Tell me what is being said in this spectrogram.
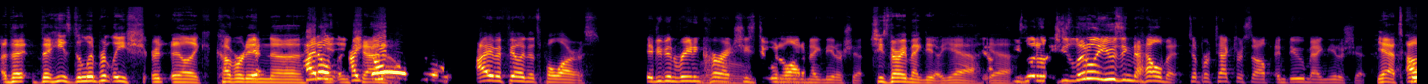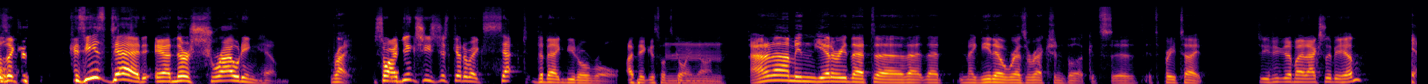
That The, the he's deliberately sh- uh, like covered in. Uh, I don't. In, in I, oh, I have a feeling that's Polaris. If you've been reading current, Oh. she's doing a lot of Magneto shit. She's very Magneto. Yeah, yeah, She's literally she's literally using the helmet to protect herself and do Magneto shit. yeah. It's Cool. I was like, because he's dead and they're shrouding him. right. So I think she's just going to accept the Magneto role. I think is what's going on. I don't know. I mean, you got to read that uh, that that Magneto Resurrection book. It's uh, it's pretty tight. Do you think that might actually be him? Yeah.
